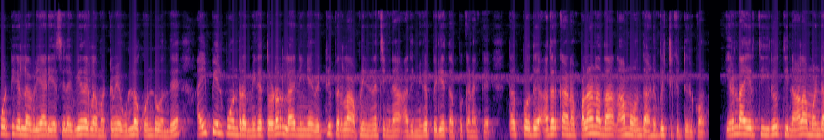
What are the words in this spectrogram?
போட்டிகளில் விளையாடிய சில வீரர்களை மட்டுமே உள்ளே கொண்டு வந்து ஐபிஎல் போன்ற மிக தொடரில் நீங்கள் வெற்றி பெறலாம் அப்படின்னு நினச்சிங்கன்னா அது மிகப்பெரிய தப்பு கணக்கு. தற்போது அதற்கான பலனை தான் நாம் வந்து அனுபவிச்சுக்கிட்டு இருக்கோம். இரண்டாயிரத்தி இருபத்தி நாலாம் ஆண்டு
